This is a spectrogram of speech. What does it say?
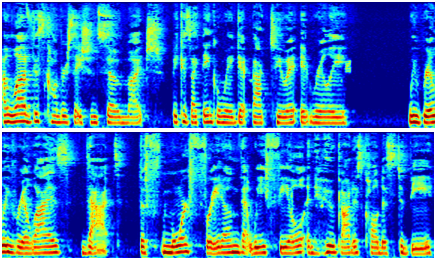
I love this conversation so much because I think when we get back to it, it really we really realize that the f- more freedom that we feel and who God has called us to be,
